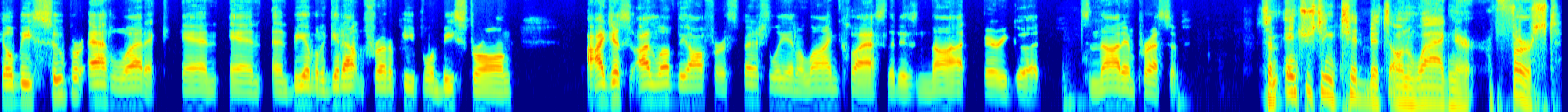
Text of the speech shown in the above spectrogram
He'll be super athletic and and and be able to get out in front of people and be strong I just I love the offer, especially in a line class that is not very good. It's not impressive. Some interesting tidbits on Wagner. First,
